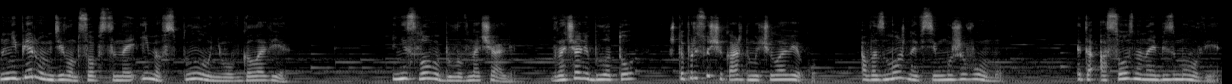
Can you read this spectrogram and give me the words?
но не первым делом собственное имя всплыло у него в голове – и ни слова было в начале. В начале было то, что присуще каждому человеку, а возможно и всему живому. Это осознанное безмолвие.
